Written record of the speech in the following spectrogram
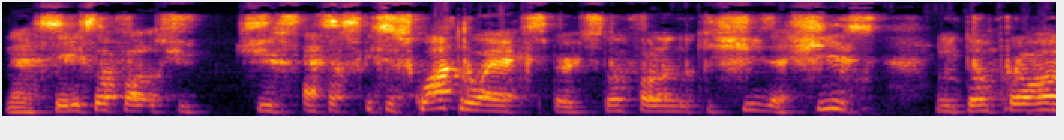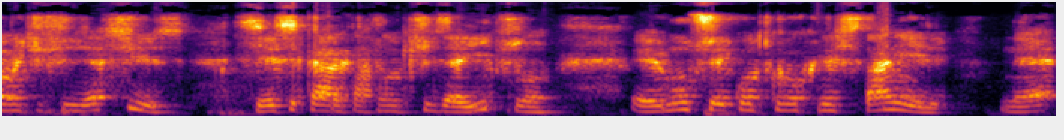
né, se eles estão falando, essas, esses quatro experts estão falando que X é X, então provavelmente X é X. Se esse cara está falando que X é Y, eu não sei quanto que eu vou acreditar nele. Né?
